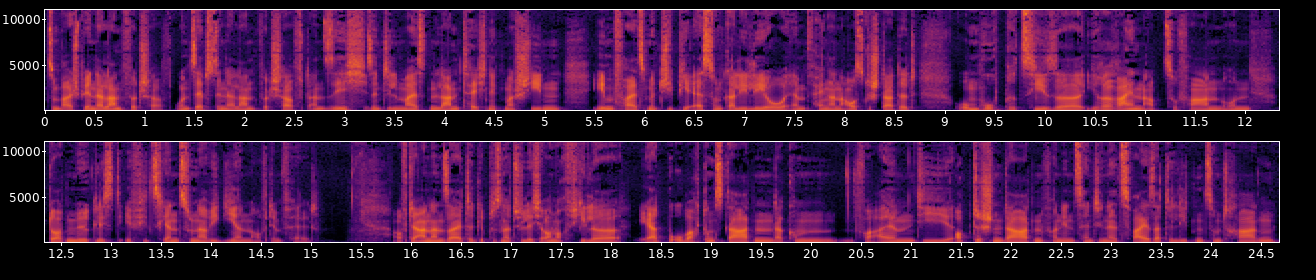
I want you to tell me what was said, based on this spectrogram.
zum Beispiel in der Landwirtschaft. Und selbst in der Landwirtschaft an sich sind die meisten Landtechnikmaschinen ebenfalls mit GPS und Galileo-Empfängern ausgestattet, um hochpräzise ihre Reihen abzufahren und dort möglichst effizient zu navigieren auf dem Feld. Auf der anderen Seite gibt es natürlich auch noch viele Erdbeobachtungsdaten. Da kommen vor allem die optischen Daten von den Sentinel-2-Satelliten zum Tragen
